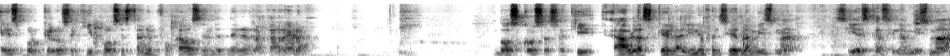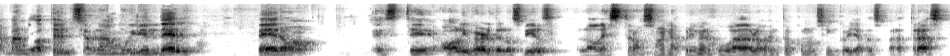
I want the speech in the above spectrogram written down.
es porque los equipos están enfocados en detener la carrera dos cosas aquí. Hablas que la línea ofensiva es la misma. Sí, es casi la misma. Van Rotten, se hablaba muy bien de él, pero este Oliver de los Bills lo destrozó. En la primera jugada lo aventó como cinco yardas para atrás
